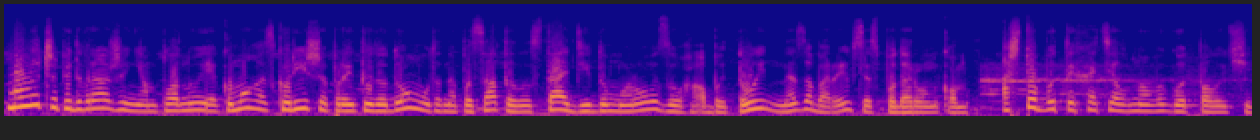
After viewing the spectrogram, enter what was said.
Малеча під враженням планує якомога скоріше прийти додому та написати листа Діду Морозу, аби той не забарився з подарунком. А що би ти хотів в Новий год отримати?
